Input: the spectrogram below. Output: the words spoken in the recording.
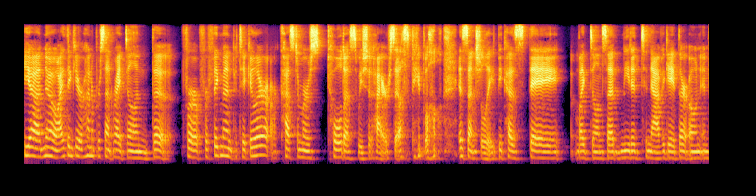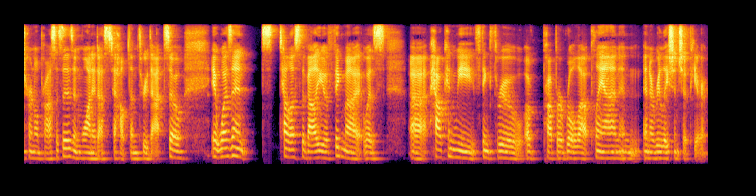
Yeah, no, I think you're 100% right, Dylan. The for for Figma in particular, our customers told us we should hire salespeople essentially because they, like Dylan said, needed to navigate their own internal processes and wanted us to help them through that. So it wasn't tell us the value of Figma. It was uh, how can we think through a proper rollout plan and, and a relationship here?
